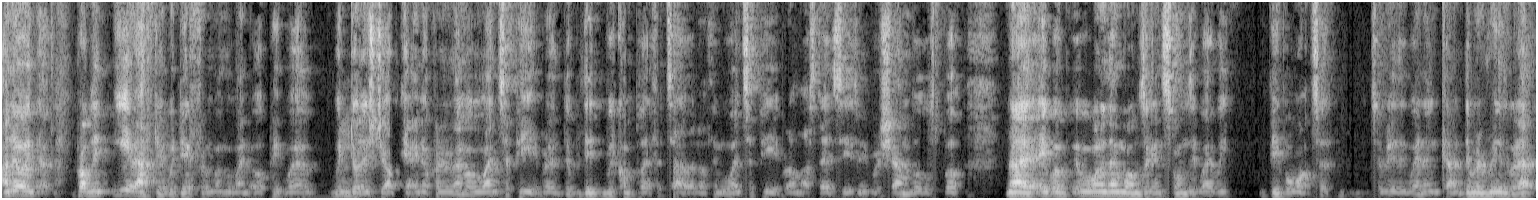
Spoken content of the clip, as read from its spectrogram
I know it- probably year after we are different when we went up. It were we'd mm. done his job getting up, and I remember we went to Peterborough. We, did, we couldn't play for title. I don't think we went to Peterborough on last day season. It was shambles, but no, it were, it were one of them ones against Swansea where we people want to to really win, and kind they were really good at.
